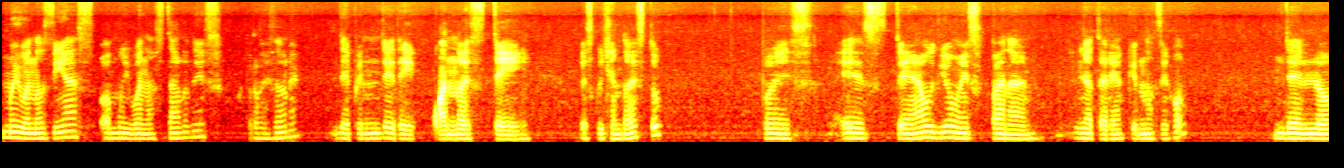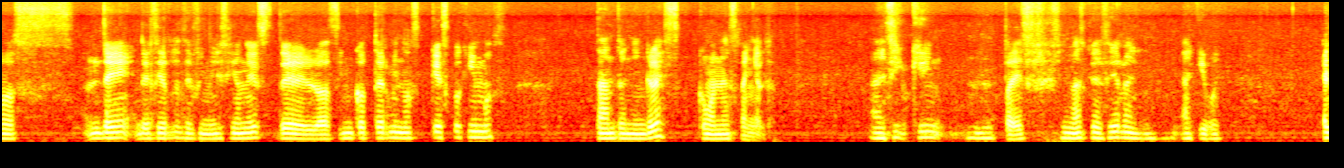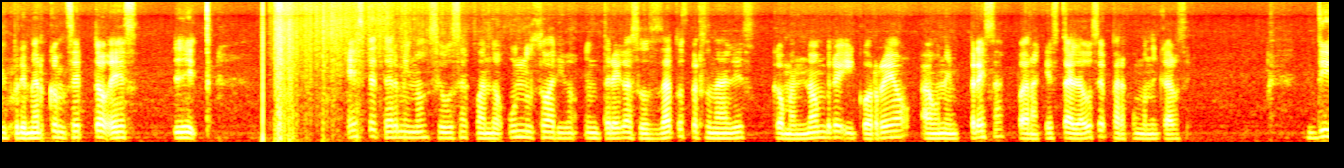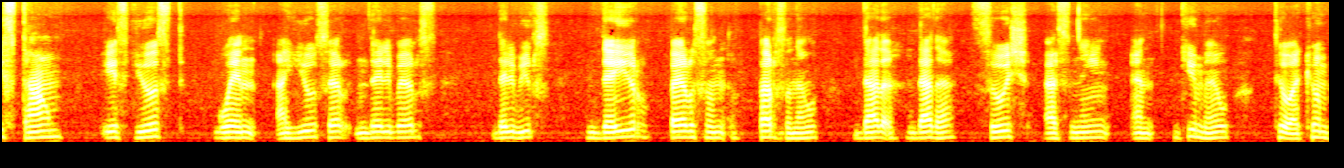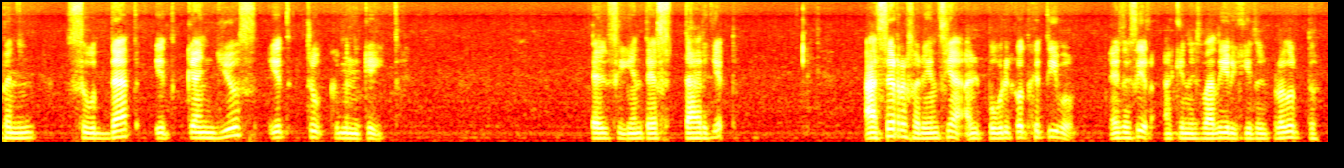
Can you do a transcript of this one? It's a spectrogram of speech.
Muy buenos días o muy buenas tardes, profesora. Depende de cuándo esté escuchando esto. Pues este audio es para la tarea que nos dejó de los de decir las definiciones de los cinco términos que escogimos tanto en inglés como en español. Así que, pues, sin más que decir, aquí voy. El primer concepto es lit. Este término se usa cuando un usuario entrega sus datos personales como nombre y correo a una empresa para que ésta la use para comunicarse. This term is used when a user delivers, their person, personal data, data such as name and Gmail to a company so that it can use it to communicate. El siguiente es target. Hace referencia al público objetivo, es decir, a quienes va dirigido el producto.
